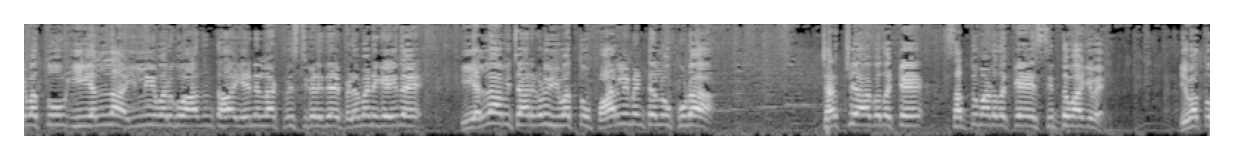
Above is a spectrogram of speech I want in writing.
ಇವತ್ತು ಈ ಎಲ್ಲ ಇಲ್ಲಿವರೆಗೂ ಆದಂತಹ ಏನೆಲ್ಲ ಟ್ವಿಸ್ಟ್ ಗಳಿದೆ ಬೆಳವಣಿಗೆ ಇದೆ, ಈ ಎಲ್ಲಾ ವಿಚಾರಗಳು ಇವತ್ತು ಪಾರ್ಲಿಮೆಂಟ್ ಅಲ್ಲೂ ಕೂಡ ಚರ್ಚೆ ಆಗೋದಕ್ಕೆ, ಸದ್ದು ಮಾಡೋದಕ್ಕೆ ಸಿದ್ಧವಾಗಿವೆ. ಇವತ್ತು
